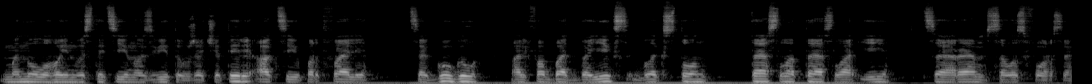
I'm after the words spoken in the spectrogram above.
минулого інвестиційного звіту вже 4 акції в портфелі. Це Google, Alphabet BX, Blackstone, Tesla, Tesla і CRM Salesforce.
